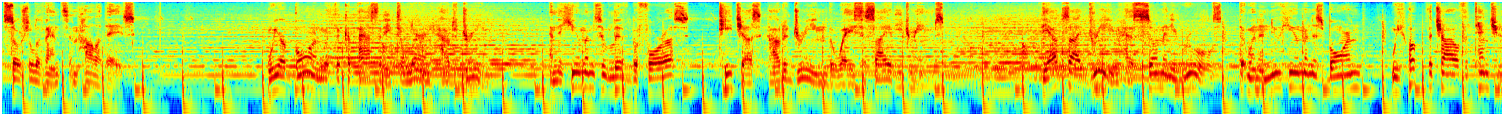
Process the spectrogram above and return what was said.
social events, and holidays. We are born with the capacity to learn how to dream, and the humans who live before us teach us how to dream the way society dreams. The outside dream has so many rules that when a new human is born, we hook the child's attention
